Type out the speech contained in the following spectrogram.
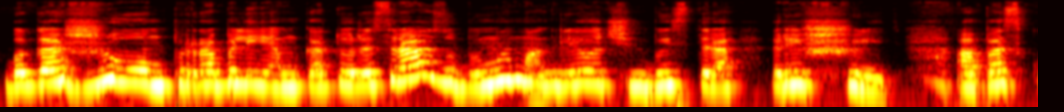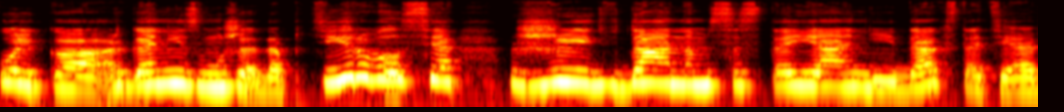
багажом проблем, которые сразу бы мы могли очень быстро решить. А поскольку организм уже адаптировался жить в данном состоянии, да, кстати, а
